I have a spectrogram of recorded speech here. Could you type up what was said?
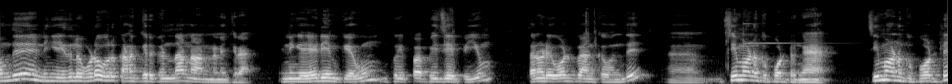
வந்து நீங்கள் இதில் கூட ஒரு கணக்கு இருக்குன்னு தான் நான் நினைக்கிறேன். நீங்கள் ஏடிஎம்கேவும் குறிப்பாக பிஜேபியும் தன்னுடைய ஓட் பேங்க்கை வந்து சீமானுக்கு போட்டுருங்க. சீமானுக்கு போட்டு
